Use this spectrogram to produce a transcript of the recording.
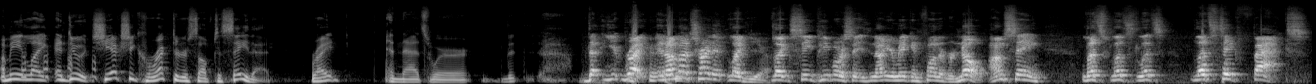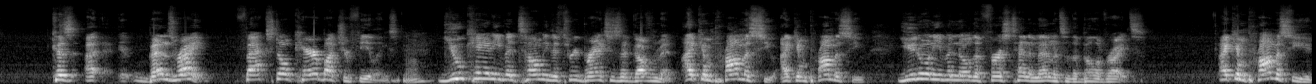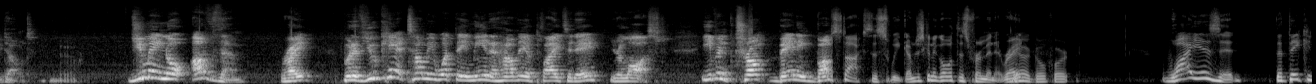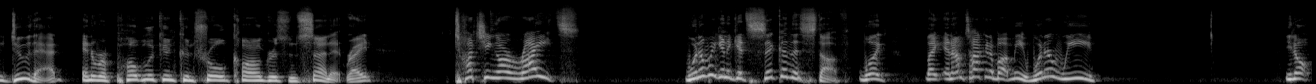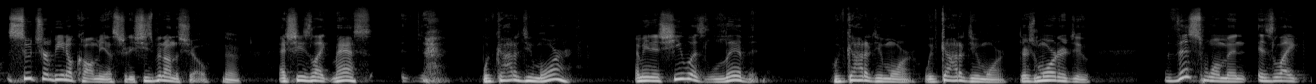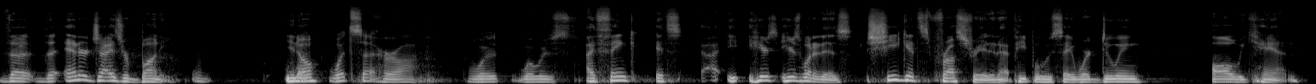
I mean, like, and dude, she actually corrected herself to say that, right? and that's where the, That you, right, and I'm not trying to like Yeah. like see people are saying now you're making fun of her. No, I'm saying let's let's let's let's take facts because uh, Ben's right. Facts don't care about your feelings. You can't even tell me the three branches of government. I can promise you. I can promise you. You don't even know the first ten amendments of the Bill of Rights. I can promise you, you don't. You may know of them, right? But if you can't tell me what they mean and how they apply today, you're lost. Even Trump banning bump stocks this week. I'm just going to go with this for a minute, right? Yeah, go for it. Why is it that they can do that in a Republican controlled Congress and Senate, right? Touching our rights. When are we going to get sick of this stuff? Like, like, and I'm talking about me. When are we? You know, Sue Trombino called me yesterday. She's been on the show. No. And she's like, Mass, we've got to do more. I mean, and she was livid. We've got to do more. We've got to do more. There's more to do. This woman is like the the Energizer Bunny. You know, what, what set her off? What what was I think it's here's here's what it is. She gets frustrated at people who say we're doing all we can.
